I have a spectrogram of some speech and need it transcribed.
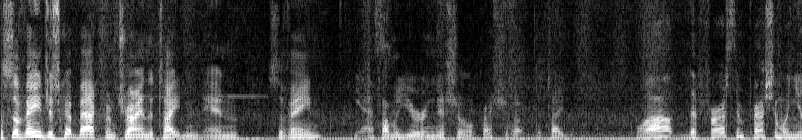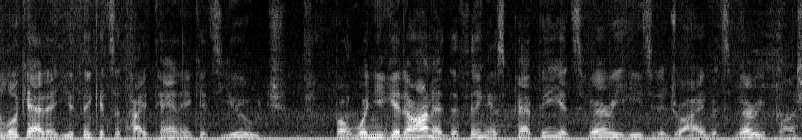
Sylvain just got back from trying the Titan, and Sylvain, Yes. tell me your initial impression of the Titan. Well, the first impression when you look at it, you think it's a Titanic. It's huge. But when you get on it, the thing is peppy. It's very easy to drive. It's very plush.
